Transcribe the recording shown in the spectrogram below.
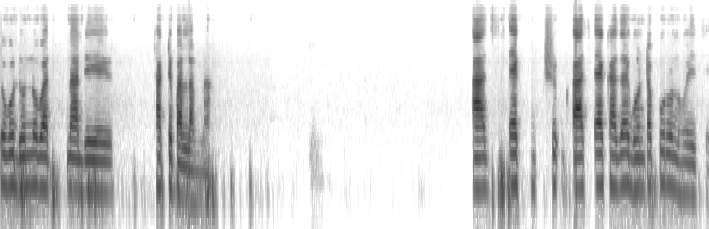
তবু ধন্যবাদ না দিয়ে থাকতে পারলাম না। আজ এক আজ এক হাজার ঘণ্টা পূরণ হয়েছে।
